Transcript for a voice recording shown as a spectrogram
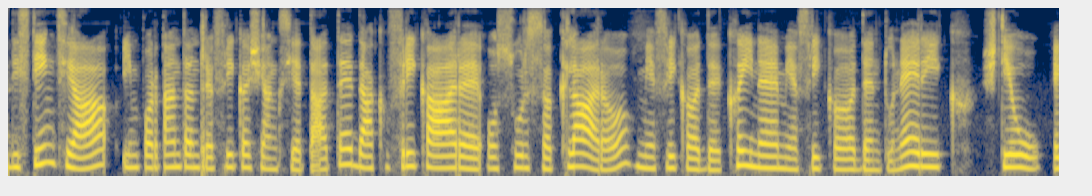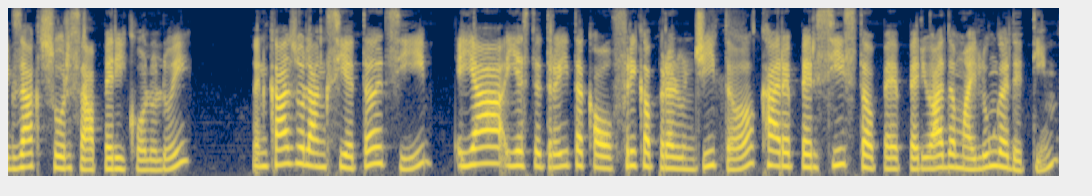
distinția importantă între frică și anxietate, dacă frica are o sursă clară, mi-e frică de câine, mi-e frică de întuneric, știu exact sursa pericolului. În cazul anxietății, ea este trăită ca o frică prelungită care persistă pe perioadă mai lungă de timp,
